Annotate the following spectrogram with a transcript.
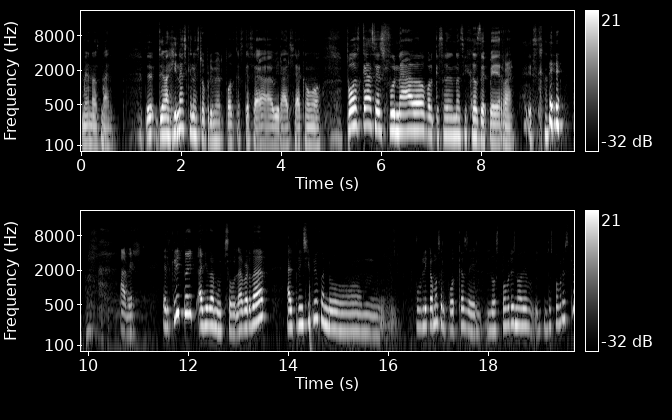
menos mal. ¿Te, imaginas que nuestro primer podcast que se haga viral sea como podcast es funado porque son unos hijos de perra? a ver, el clickbait ayuda mucho. La verdad, al principio cuando mm, publicamos el podcast de los pobres no de los pobres qué?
